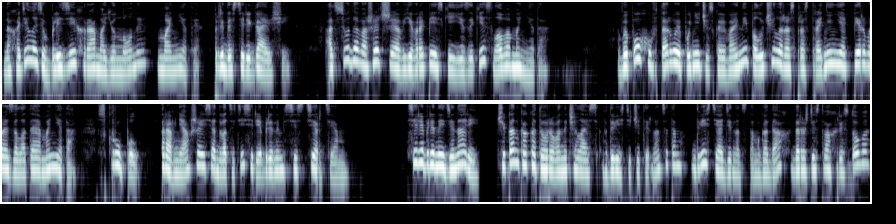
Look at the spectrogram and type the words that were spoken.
находилась вблизи храма Юноны монеты, предостерегающей. Отсюда вошедшее в европейские языки слово «монета». В эпоху Второй Пунической войны получила распространение первая золотая монета – скрупул, равнявшаяся 20 серебряным сестерциям. Серебряный динарий чеканка которого началась в 214-211 годах до Рождества Христова,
